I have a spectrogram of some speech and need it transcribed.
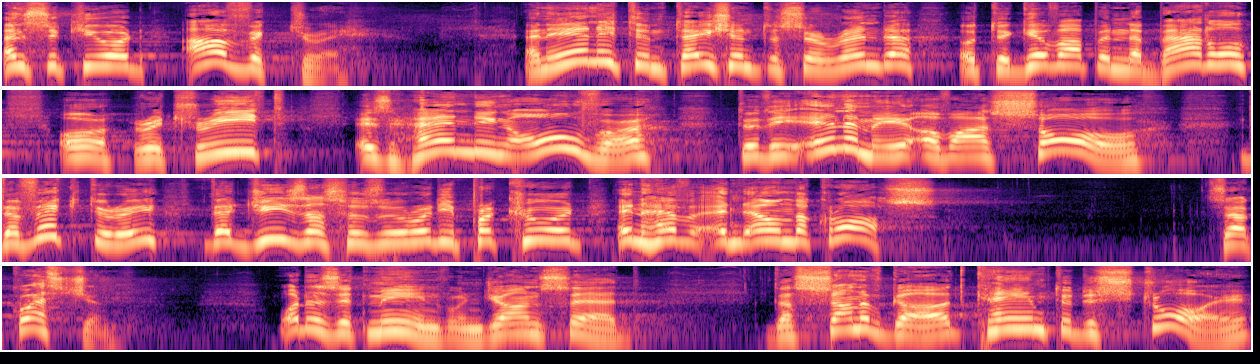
and secured our victory. And any temptation to surrender or to give up in the battle or retreat is handing over to the enemy of our soul the victory that Jesus has already procured in heaven and on the cross. So, a question What does it mean when John said, The Son of God came to destroy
